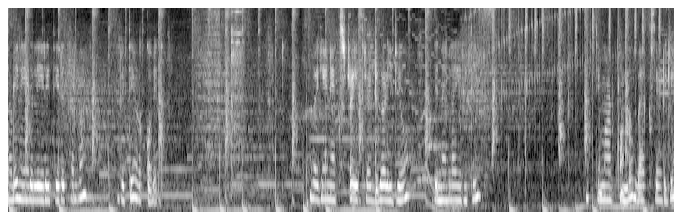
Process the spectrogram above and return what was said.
ನೋಡಿ ನೀರಲ್ಲಿ ಈ ರೀತಿ ಇರುತ್ತಲ್ವ? ಈ ರೀತಿ ಎಳ್ಕೋಬೇಕು ಇವಾಗ ಏನು ಎಕ್ಸ್ಟ್ರಾ ಈ ಥ್ರೆಡ್ಗಳಿದೆಯೋ ಇದನ್ನೆಲ್ಲ ಈ ರೀತಿ ಮತ್ತೆ ಮಾಡಿಕೊಂಡು ಬ್ಯಾಕ್ ಸೈಡ್ಗೆ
